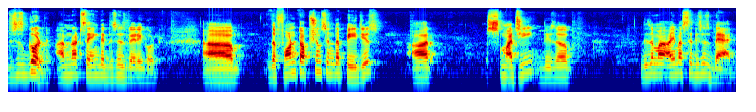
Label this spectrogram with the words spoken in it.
this is good. I am not saying that this is very good. Uh, the font options in the pages are smudgy. These are these are i must say this is bad.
